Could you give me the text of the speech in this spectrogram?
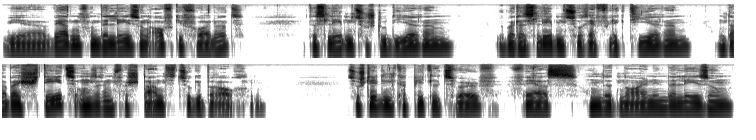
Wir werden von der Lesung aufgefordert, das Leben zu studieren, über das Leben zu reflektieren und dabei stets unseren Verstand zu gebrauchen. So steht in Kapitel 12, Vers 109 in der Lesung,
